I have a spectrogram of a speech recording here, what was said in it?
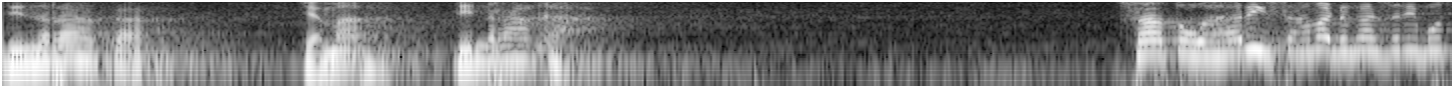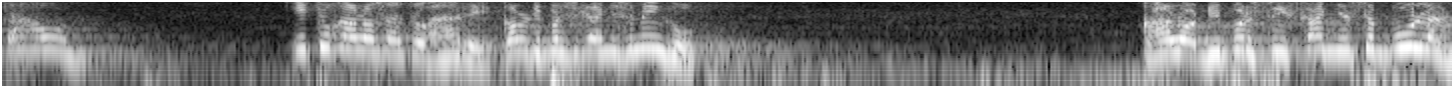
Di neraka. Jamaah, di neraka. Satu hari sama dengan seribu tahun. Itu kalau satu hari. Kalau dibersihkannya seminggu. Kalau dibersihkannya sebulan.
